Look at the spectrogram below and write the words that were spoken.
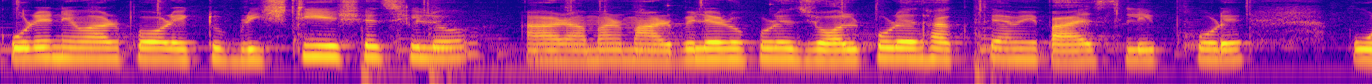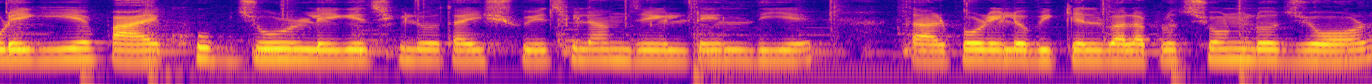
করে নেওয়ার পর একটু বৃষ্টি এসেছিল আর আমার মার্বেলের ওপরে জল পড়ে থাকতে আমি পায়ে স্লিপ করে, পড়ে গিয়ে পায়ে খুব জোর লেগেছিল, তাই শুয়েছিলাম জেল টেল দিয়ে। তারপর এলো বিকেলবেলা প্রচণ্ড জ্বর।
